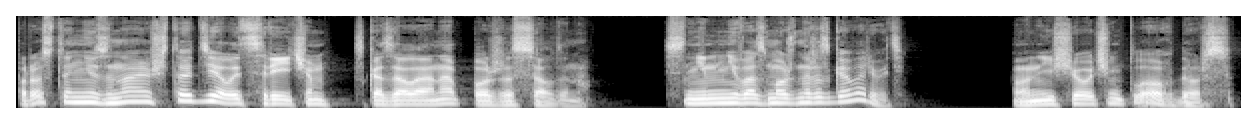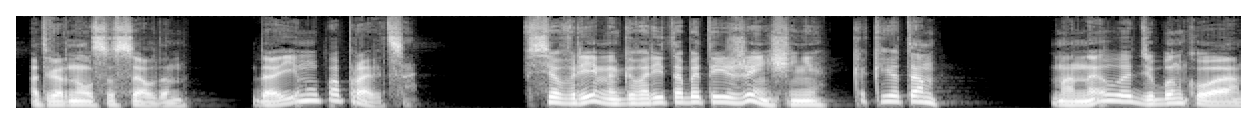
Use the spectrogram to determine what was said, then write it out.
«Просто не знаю, что делать с Рейчем», — сказала она позже Селдону. «С ним невозможно разговаривать». «Он еще очень плох, Дорс», — отвернулся Селдон. «Да ему поправиться». «Все время говорит об этой женщине. Как ее там...» «Манелла Дюбонкуа.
